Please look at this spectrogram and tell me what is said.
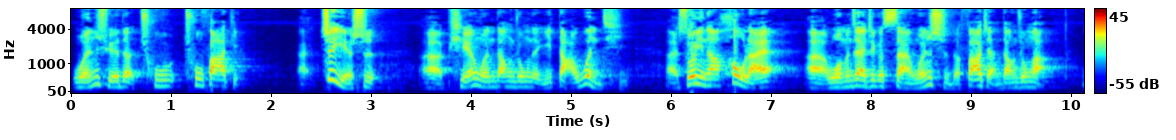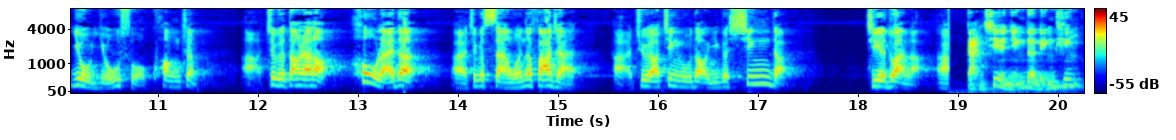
文学的出出发点，哎，这也是呃骈文当中的一大问题，哎，所以呢，后来啊，我们在这个散文史的发展当中啊，又有所匡正，啊，这个当然了，后来的啊这个散文的发展啊，就要进入到一个新的。阶段了啊！感谢您的聆听。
